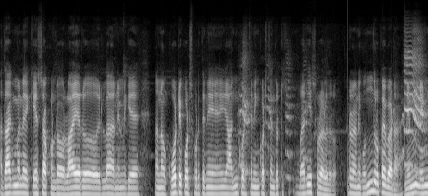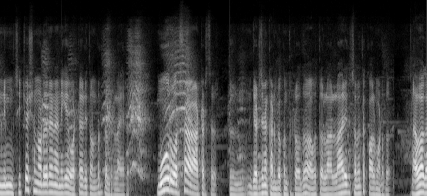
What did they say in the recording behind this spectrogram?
ಅದಾದಮೇಲೆ ಕೇಸ್ ಹಾಕ್ಕೊಂಡು ಲಾಯರು, ಇಲ್ಲ ನಿಮಗೆ ನಾನು ಕೋಟಿ ಕೊಡಿಸ್ಬಿಡ್ತೀನಿ ಹಂಗೆ ಕೊಡ್ತೀನಿ ಹಿಂಗೆ ಕೊಡ್ತೀನಿ ಅಂತ ಬರೀ ಸುಳ್ಳು ಹೇಳಿದ್ರು. ನನಗೆ ಒಂದು ರೂಪಾಯಿ ಬೇಡ. ನಿಮ್ಮ ನಿಮ್ಮ ನಿಮ್ಮ ಸಿಚುವೇಶನ್ ನೋಡಿದ್ರೆ ನನಗೆ ಹೊಟ್ಟೆ ಉರಿತೊಂಡು ಅಂತ ಹೇಳಿದ್ರು ಲಾಯರು. ಮೂರು ವರ್ಷ ಆಟಾಡ್ಸಿದ್ರು ಜಡ್ಜನ್ನ ಕಾಣಬೇಕು ಅಂತ ಹೇಳೋದು ಅವತ್ತು ಲಾ, ಲಾರಿಗೆ ಸಮೇತ ಕಾಲ್ ಮಾಡೋದು ಆವಾಗ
